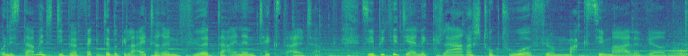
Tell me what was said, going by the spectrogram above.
und ist damit die perfekte Begleiterin für deinen Textalltag. Sie bietet dir eine klare Struktur für maximale Wirkung.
